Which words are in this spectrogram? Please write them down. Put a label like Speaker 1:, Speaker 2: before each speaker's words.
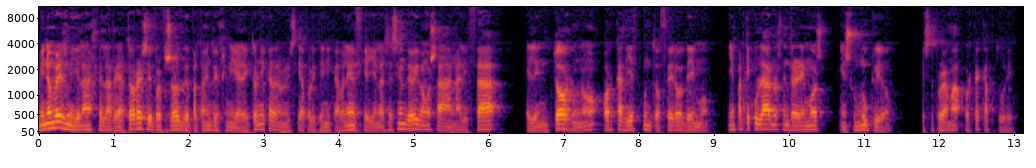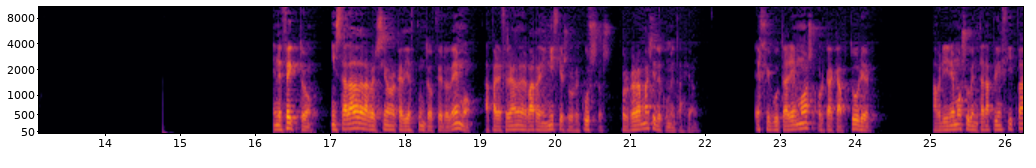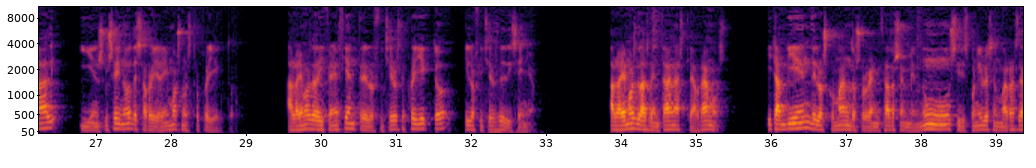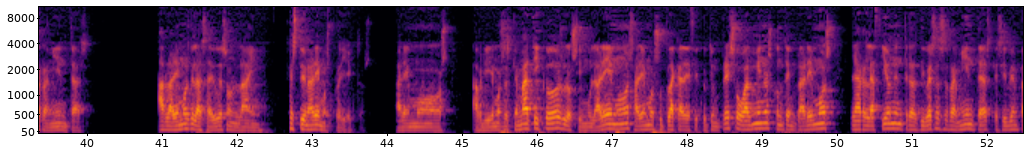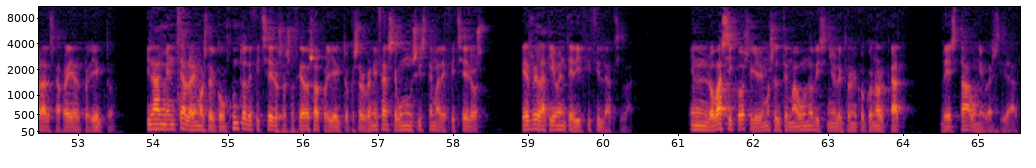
Speaker 1: Mi nombre es Miguel Ángel Arrea Torres, soy profesor del Departamento de Ingeniería Electrónica de la Universidad Politécnica de Valencia y en la sesión de hoy vamos a analizar el entorno Orca 10.0 Demo y en particular nos centraremos en su núcleo, que es el programa Orca Capture. En efecto, instalada la versión Orca 10.0 Demo, aparecerán en la barra de inicio sus recursos, programas y documentación. Ejecutaremos Orca Capture, abriremos su ventana principal y en su seno desarrollaremos nuestro proyecto hablaremos de la diferencia entre los ficheros de proyecto y los ficheros de diseño. Hablaremos de las ventanas que abramos y también de los comandos organizados en menús y disponibles en barras de herramientas. Hablaremos de las ayudas online. Gestionaremos proyectos. abriremos esquemáticos, los simularemos, haremos su placa de circuito impreso o al menos contemplaremos la relación entre las diversas herramientas que sirven para desarrollar el proyecto. Finalmente hablaremos del conjunto de ficheros asociados al proyecto que se organizan según un sistema de ficheros es relativamente difícil de archivar. En lo básico seguiremos el tema 1, diseño electrónico con ORCAD, de esta universidad.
